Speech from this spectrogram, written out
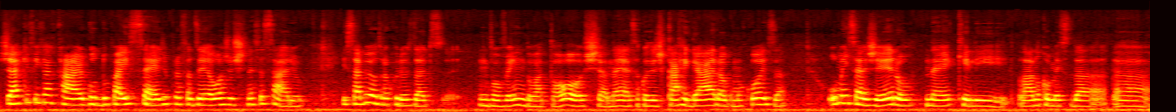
já que fica a cargo do país sede para fazer o ajuste necessário. E sabe outra curiosidade envolvendo a tocha, né? Essa coisa de carregar alguma coisa? O mensageiro, né, que ele lá no começo da, da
